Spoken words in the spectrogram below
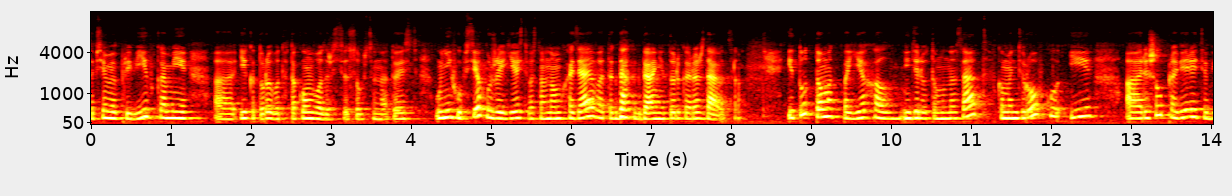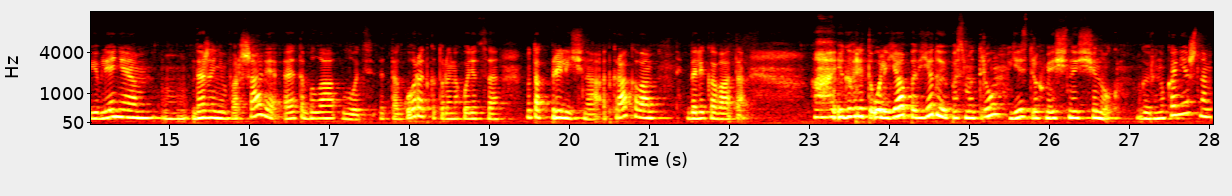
со всеми прививками э, и который вот в таком возрасте, собственно. То есть у них у всех уже есть в основном хозяева тогда, когда они только рождаются. И тут Томик поехал неделю тому назад в командировку и а, решил проверить объявление даже не в Варшаве, а это была Лодзь. Это город, который находится, ну так, прилично от Кракова, далековато. А, И говорит, Оля, я подъеду и посмотрю, есть трехмесячный щенок. Говорю, ну, конечно.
